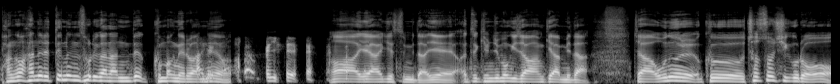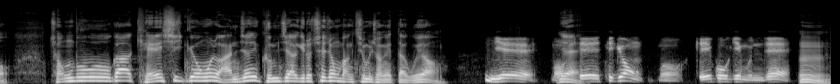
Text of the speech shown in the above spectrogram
방금 하늘에 뜨는 소리가 났는데 금방 내려왔네요. 예. 아, 예, 알겠습니다. 예. 하여튼 김준모 기자와 함께 합니다. 자, 오늘 그 첫 소식으로 정부가 개식용을 완전히 금지하기로 최종 방침을 정했다고요. 예, 뭐 예. 개식용, 뭐 개고기 문제, 음.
